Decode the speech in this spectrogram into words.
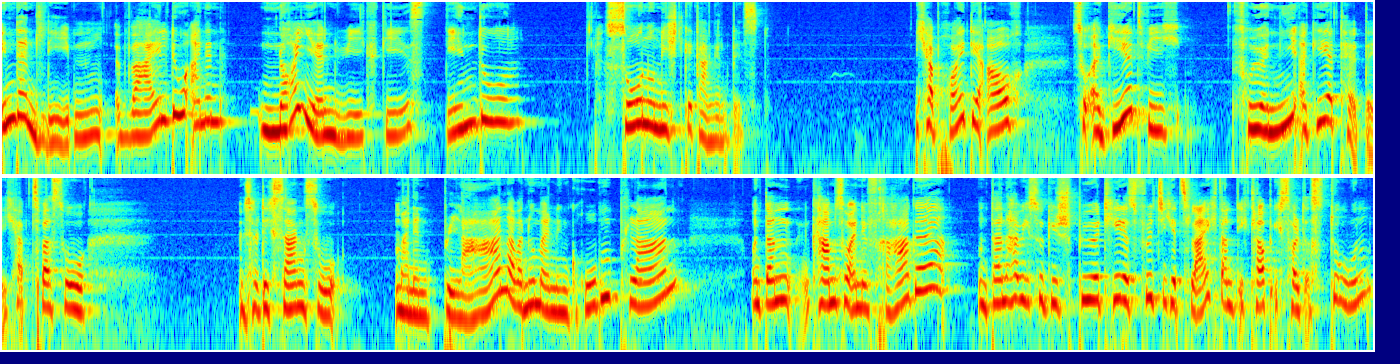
in dein Leben, weil du einen neuen Weg gehst, den du so noch nicht gegangen bist. Ich habe heute auch so agiert, wie ich früher nie agiert hätte. Ich habe zwar so, wie sollte ich sagen, so meinen Plan, aber nur meinen groben Plan. Und dann kam so eine Frage Und dann habe ich so gespürt, hey, das fühlt sich jetzt leicht an, ich glaube, ich soll das tun.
